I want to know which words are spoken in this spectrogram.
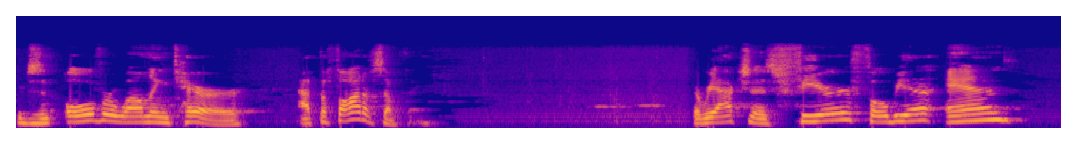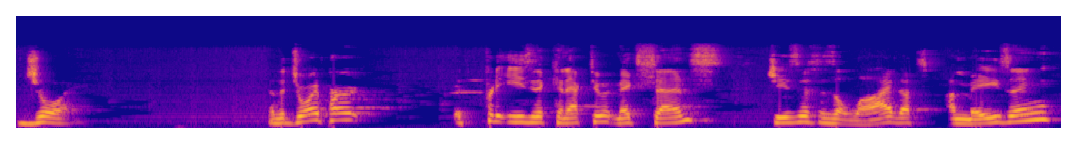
which is an overwhelming terror at the thought of something. The reaction is fear, phobia, and joy. And the joy part, it's pretty easy to connect to. It makes sense. Jesus is alive. That's amazing,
